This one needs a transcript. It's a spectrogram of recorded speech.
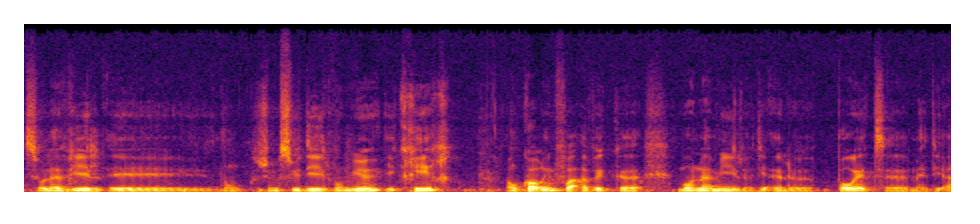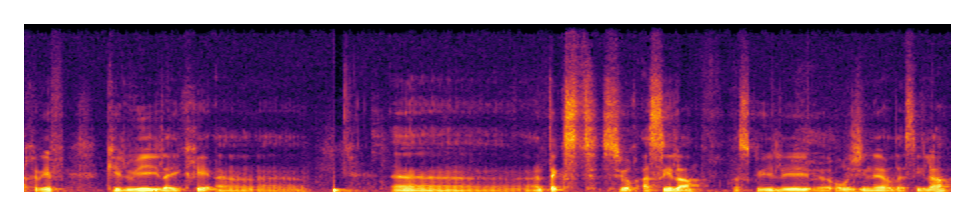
sur la ville et donc je me suis dit il vaut mieux écrire encore une fois avec euh, mon ami le, poète euh, Mehdi Akhrif qui lui il a écrit un, un, texte sur Asila parce qu'il est euh, originaire d'Asila.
